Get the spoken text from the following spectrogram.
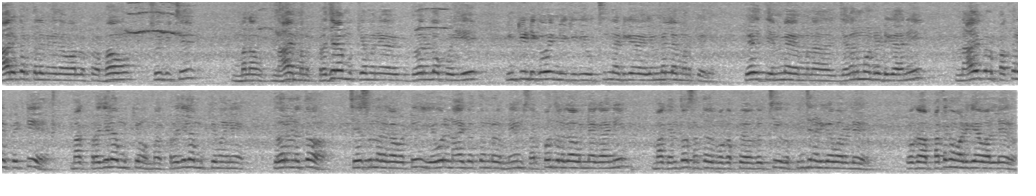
కార్యకర్తల మీద వాళ్ళ ప్రభావం చూపించి మన నాయ మన ప్రజలే ముఖ్యమనే ధోరణిలో పోయి ఇంటింటికి పోయి మీకు ఇది వచ్చింది అడిగే ఎమ్మెల్యే మనకి ఏదైతే ఎమ్మె మన జగన్మోహన్ రెడ్డి కానీ నాయకులు పక్కన పెట్టి మాకు ప్రజలే ముఖ్యం మాకు ప్రజలే ముఖ్యమనే ధోరణితో చేస్తున్నారు కాబట్టి ఎవరి నాయకత్వంలో మేము సర్పంచులుగా ఉన్నా కానీ మాకు ఎంతో సంతోషం. ఒక వచ్చి ఒక పింఛన్ అడిగే వాళ్ళు లేరు ఒక పథకం అడిగే వాళ్ళు లేరు.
